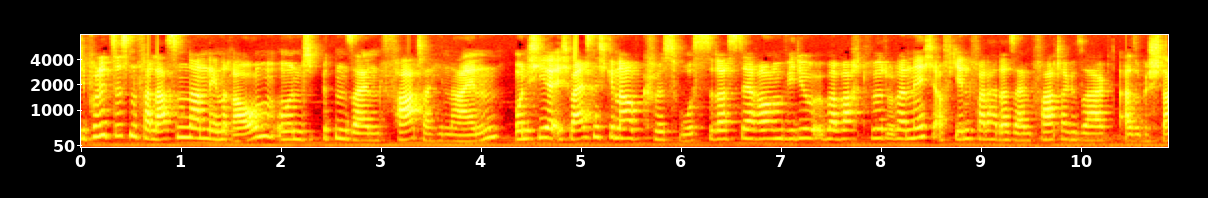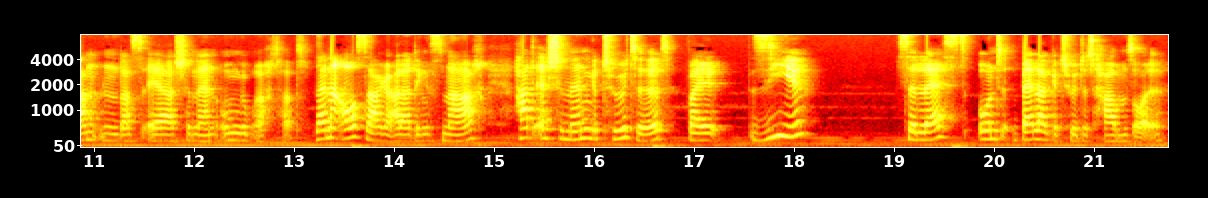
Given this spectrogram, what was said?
Die Polizisten verlassen dann den Raum und bitten seinen Vater hinein. Und hier, ich weiß nicht genau, ob Chris wusste, dass der Raum Video überwacht wird oder nicht. Auf jeden Fall hat er seinem Vater gesagt, also gestanden, dass er Shanann umgebracht hat. Seiner Aussage allerdings nach hat er Shanann getötet, weil sie Celeste und Bella getötet haben soll.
